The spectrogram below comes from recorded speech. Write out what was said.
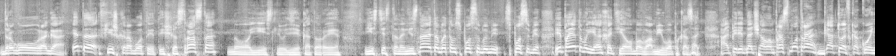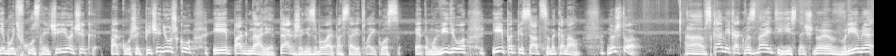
другого врага. Эта фишка работает еще с раста, но есть люди, которые, естественно, не знают об этом способе, способе, и поэтому я хотел бы вам его показать. А перед началом просмотра готовь какой-нибудь вкусный чаечек, покушать печенюшку и погнали. Также не забывай поставить лайкос этому видео и подписаться на канал. Ну что, в скаме, как вы знаете, есть ночное время,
